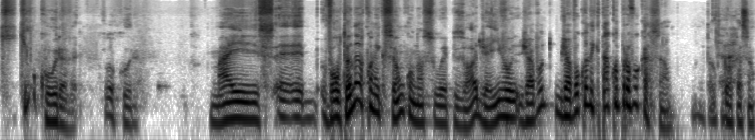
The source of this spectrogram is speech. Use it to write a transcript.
que, que loucura, velho. Que loucura. Mas, é, é, voltando à conexão com o nosso episódio, aí vou, já, vou, já vou conectar com a provocação. Então, tá. provocação.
